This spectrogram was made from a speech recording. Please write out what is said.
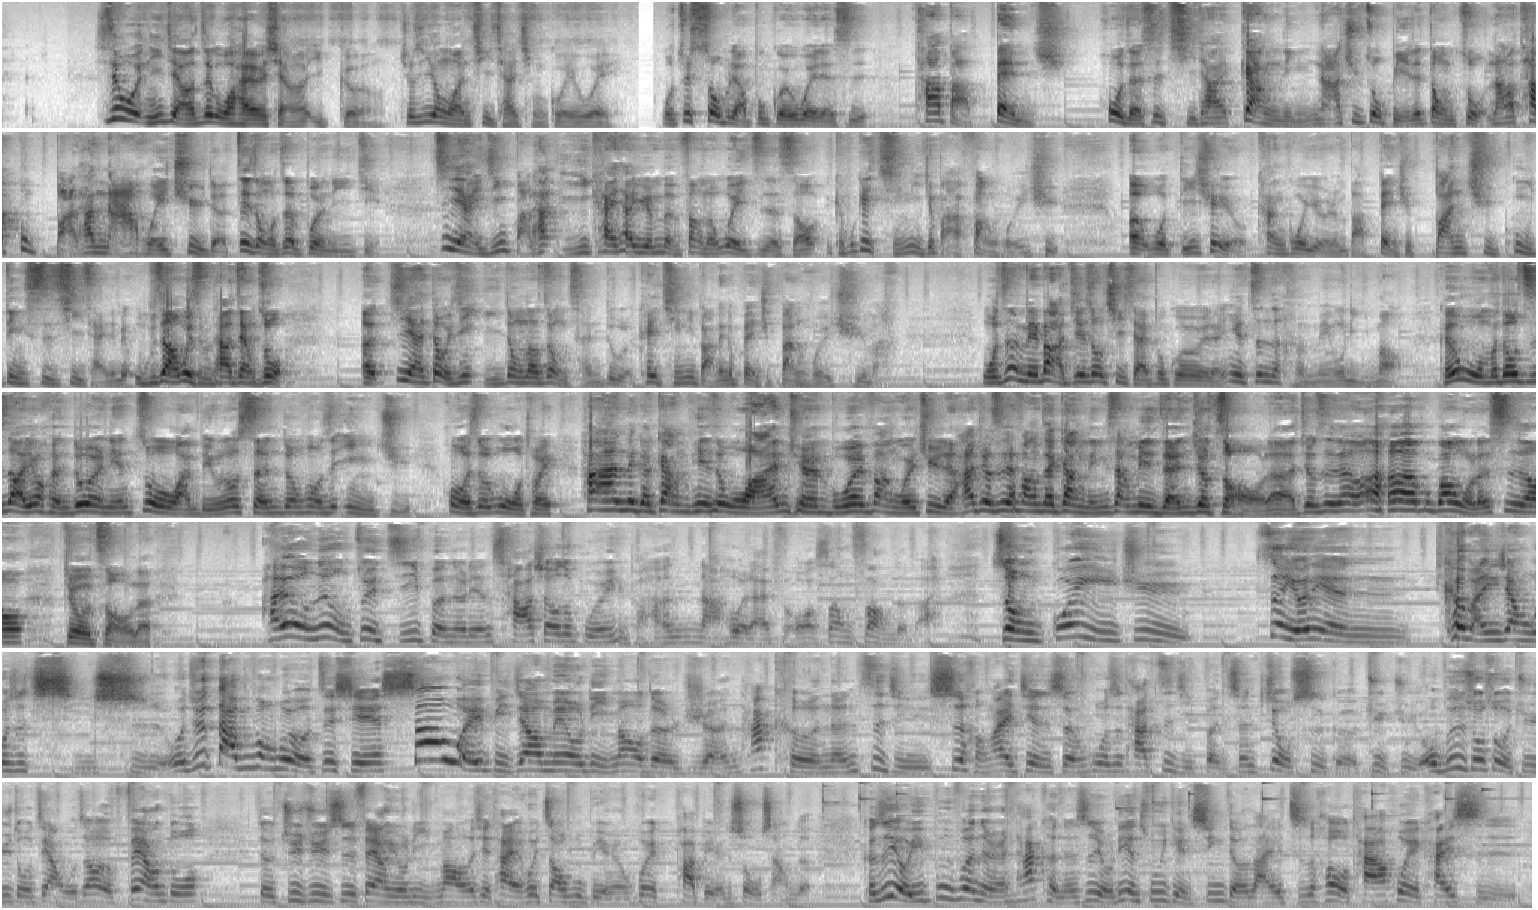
其实我你讲到这个，我还有想要一个，就是用完器材请归位。我最受不了不归位的是，他把 bench 或者是其他杠铃拿去做别的动作，然后他不把它拿回去的，这种我真的不能理解。既然已经把它移开它原本放的位置的时候，可不可以请你就把它放回去？呃，我的确有看过有人把 bench 搬去固定式器材那边，我不知道为什么他要这样做。呃，既然都已经移动到这种程度了，可以请你把那个 bench 搬回去吗？我真的没办法接受器材不归位的，因为真的很没有礼貌。可是我们都知道，有很多人连做完，比如说深蹲或者是硬举或者是卧推，他那个杠片是完全不会放回去的，他就是放在杠铃上面，人就走了，就是那种啊，不关我的事哦，就走了。还有那种最基本的，连插销都不愿意把它拿回来往上放的吧？总归一句。这有点刻板印象或是歧视，我觉得大部分会有这些稍微比较没有礼貌的人，他可能自己是很爱健身，或是他自己本身就是个巨巨。我不是说所有巨巨都这样，我知道有非常多的巨巨是非常有礼貌，而且他也会照顾别人，会怕别人受伤的。可是有一部分的人，他可能是有练出一点心得来之后，他会开始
